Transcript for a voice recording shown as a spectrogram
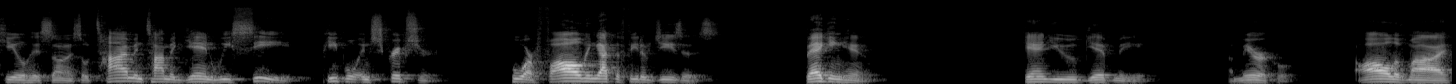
heal his son. So, time and time again, we see people in Scripture who are falling at the feet of Jesus, begging him, Can you give me a miracle? All of my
